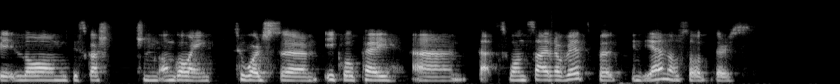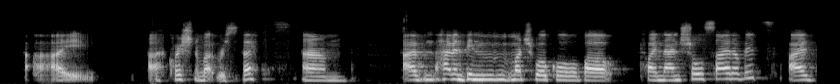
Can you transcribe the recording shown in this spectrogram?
long discussion ongoing towards um, equal pay. Um, that's one side of it, but in the end, also there's I a question about respect. Um, I haven't been much vocal about financial side of it. I've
